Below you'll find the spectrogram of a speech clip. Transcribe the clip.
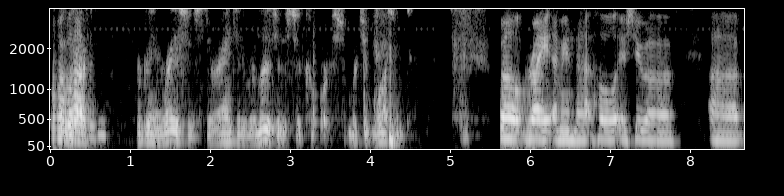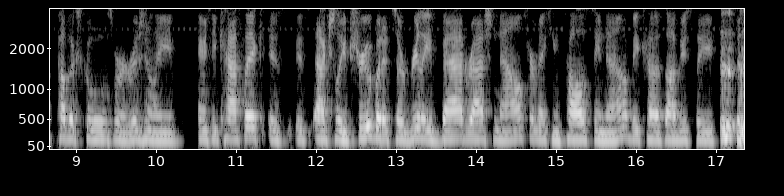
Well, we'll have to... for being racist or anti-religious, of course, which it wasn't. well, right. I mean, that whole issue of uh, public schools were originally anti-Catholic is is actually true, but it's a really bad rationale for making policy now because obviously the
